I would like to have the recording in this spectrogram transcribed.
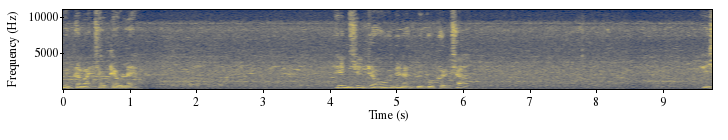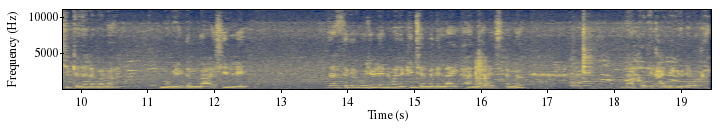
मुद्दम आच्यावर ठेवलं आहे तीन शिट्ट्या होऊ दिल्यात मी कुकरच्या. तीन शिट्ट्या झाल्या बघा. मग एकदम गाळ शिरले जास्त काही उजेड आहे ना माझ्या किचनमध्ये लाइट आणणार असल्यामुळं दाखवते खाली घेऊन या बघा.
